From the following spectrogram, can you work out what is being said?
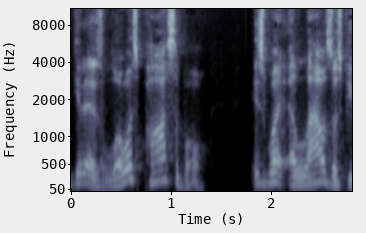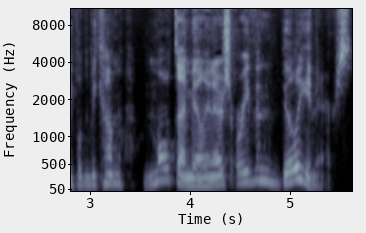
get it as low as possible, is what allows those people to become multimillionaires or even billionaires.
